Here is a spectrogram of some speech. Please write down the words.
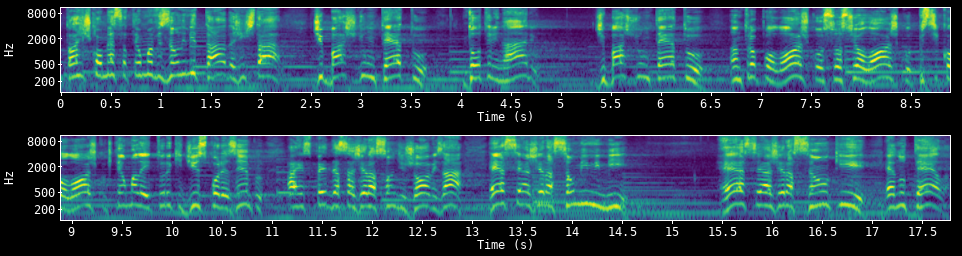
Então a gente começa a ter uma visão limitada, a gente está debaixo de um teto doutrinário debaixo de um teto antropológico sociológico, psicológico, que tem uma leitura que diz, por exemplo, a respeito dessa geração de jovens: ah, essa é a geração mimimi, essa é a geração que é Nutella,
